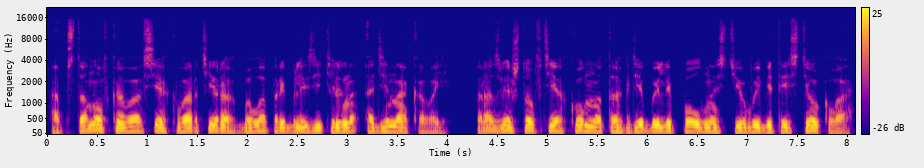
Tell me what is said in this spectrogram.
Обстановка во всех квартирах была приблизительно одинаковой, разве что в тех комнатах, где были полностью выбиты стекла,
